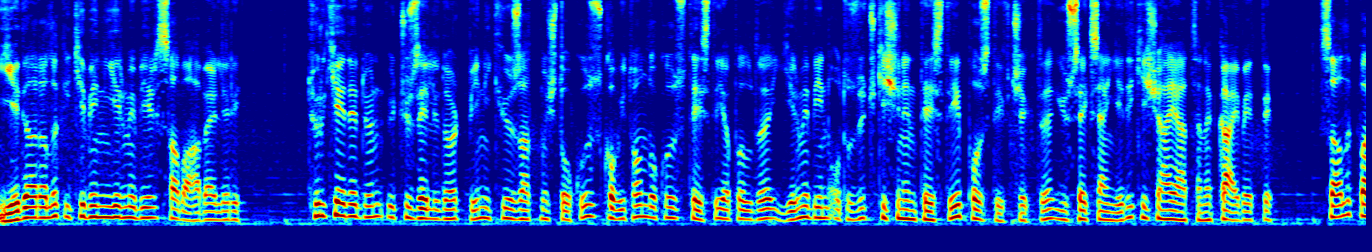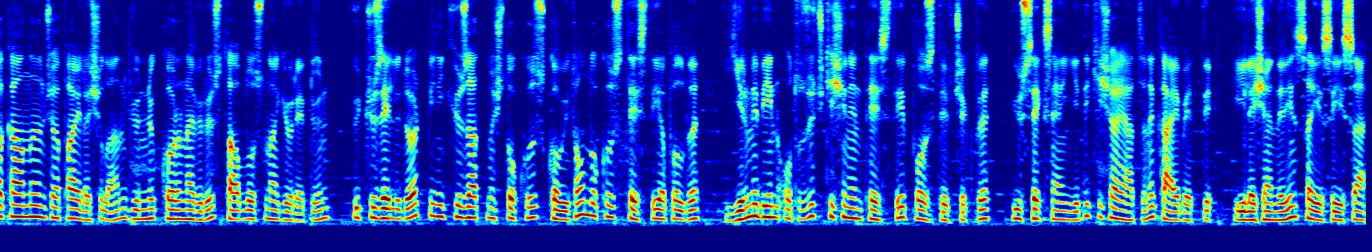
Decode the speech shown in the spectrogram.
7 Aralık 2021 Sabah Haberleri Türkiye'de dün 354.269 COVID-19 testi yapıldı, 20.033 kişinin testi pozitif çıktı, 187 kişi hayatını kaybetti. Sağlık Bakanlığı'nca paylaşılan günlük koronavirüs tablosuna göre dün 354.269 COVID-19 testi yapıldı, 20.033 kişinin testi pozitif çıktı, 187 kişi hayatını kaybetti. İyileşenlerin sayısı ise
